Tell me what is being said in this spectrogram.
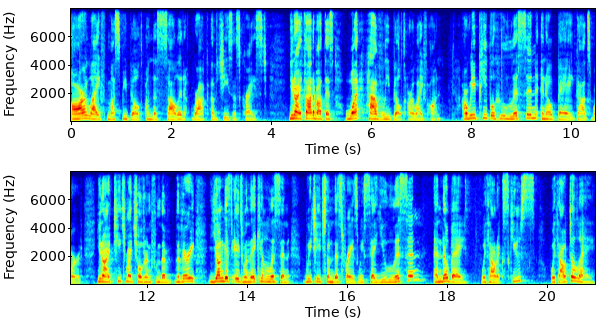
Our life must be built on the solid rock of Jesus Christ. You know, I thought about this. What have we built our life on? Are we people who listen and obey God's word? You know, I teach my children from the, the very youngest age when they can listen, we teach them this phrase. We say, You listen and obey without excuse, without delay,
